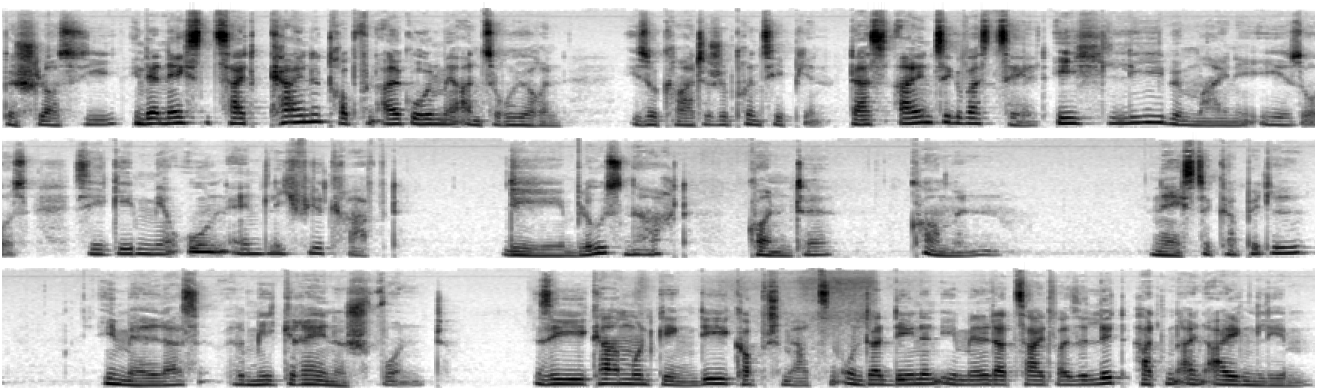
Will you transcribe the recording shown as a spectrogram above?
beschloss sie, in der nächsten Zeit keine Tropfen Alkohol mehr anzurühren. Isokratische Prinzipien. Das Einzige, was zählt. Ich liebe meine Esos. Sie geben mir unendlich viel Kraft. Die Bluesnacht konnte kommen. Nächste Kapitel Imeldas Migräneschwund. Sie kam und ging. Die Kopfschmerzen, unter denen Imelda zeitweise litt, hatten ein Eigenleben.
